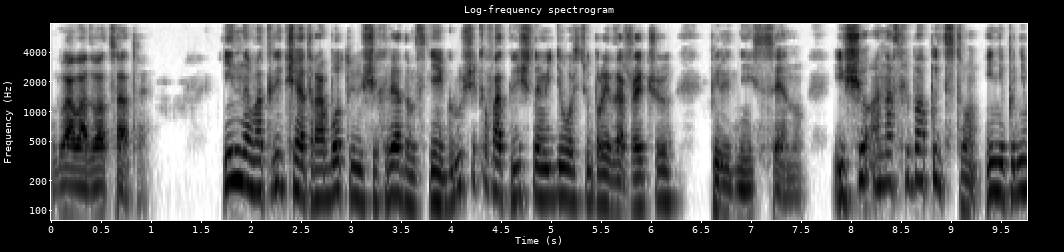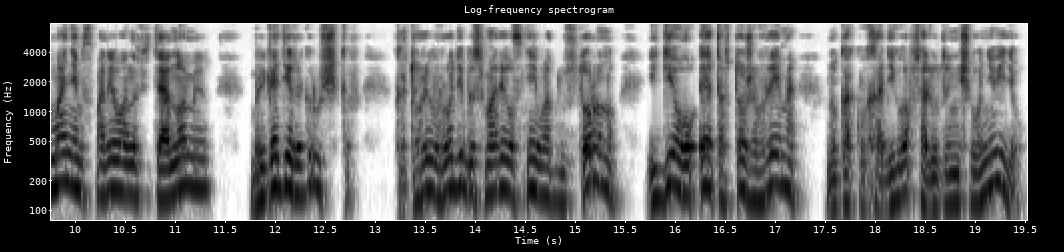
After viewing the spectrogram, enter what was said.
Глава 20. Инна, в отличие от работающих рядом с ней грузчиков, отлично видела всю произошедшую перед ней сцену. Еще она с любопытством и непониманием смотрела на физиономию бригадира грузчиков, который вроде бы смотрел с ней в одну сторону и делал это в то же время, но как выходил, абсолютно ничего не видел.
